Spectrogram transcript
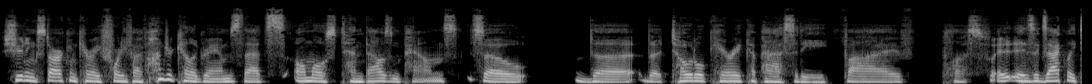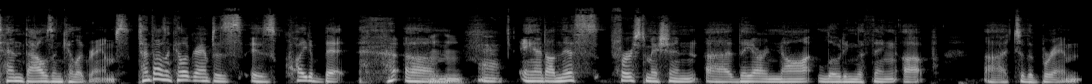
Shooting Star can carry 4,500 kilograms. That's almost 10,000 pounds. So the, the total carry capacity, five plus, is exactly 10,000 kilograms. 10,000 kilograms is, is quite a bit. um, Mhm. and on this first mission, uh, they are not loading the thing up, uh, to the brim.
